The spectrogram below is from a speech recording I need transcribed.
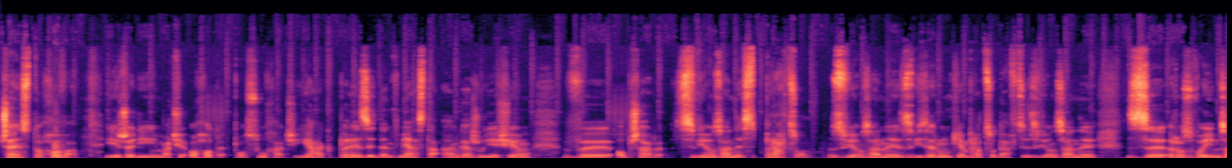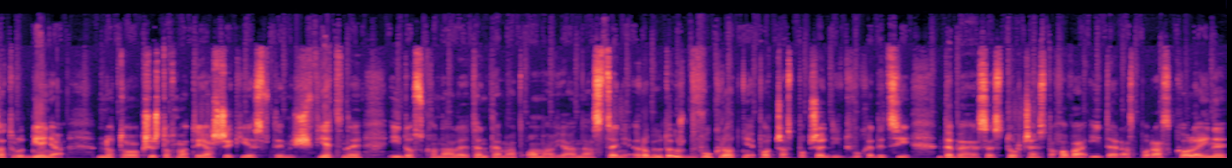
Częstochowa. Jeżeli macie ochotę posłuchać, jak prezydent miasta angażuje się w obszar związany z pracą, związany z wizerunkiem pracodawcy, związany z rozwojem zatrudnienia, no to Krzysztof Matyjaszczyk jest w tym świetny i doskonale ten temat omawia na scenie. Robił to już dwukrotnie podczas poprzednich dwóch edycji DBSS Tour Częstochowa i teraz po raz kolejny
